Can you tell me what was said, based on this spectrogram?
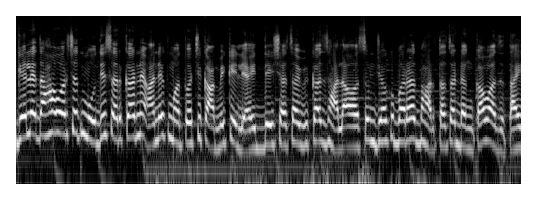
गेल्या दहा वर्षात मोदी सरकारने अनेक महत्वाची कामे केली आहेत. देशाचा विकास झाला असून जगभरात भारताचा डंका वाजत आहे.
